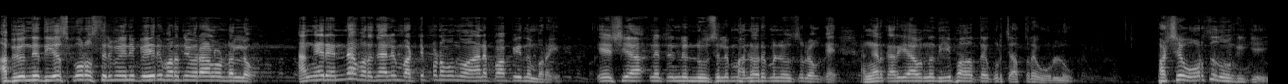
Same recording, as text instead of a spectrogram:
അഭിമന്യ ദിയസ്കോറോസ് തിരുമേനി പേര് പറഞ്ഞ ഒരാളുണ്ടല്ലോ. അങ്ങേര് എന്നാ പറഞ്ഞാലും വട്ടിപ്പണമെന്നും ആനപ്പാപ്പി എന്നും പറയും. ഏഷ്യ നെറ്റിന്റെ ന്യൂസിലും മനോരമ ന്യൂസിലും ഒക്കെ. അങ്ങേർക്കറിയാവുന്നത് ഈ ഭാഗത്തെ കുറിച്ച് അത്രേ ഉള്ളൂ. പക്ഷെ ഓർത്തു നോക്കിക്കേ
